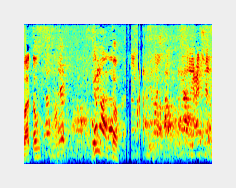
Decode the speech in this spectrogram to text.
باتوا؟ طب العشاء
